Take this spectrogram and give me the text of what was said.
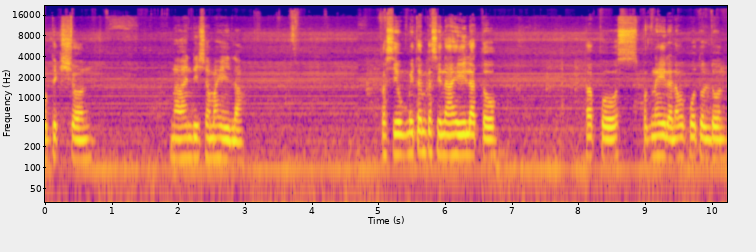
protection na hindi siya mahila. Kasi may time kasi nahila to, tapos, pag nahila, napuputol doon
